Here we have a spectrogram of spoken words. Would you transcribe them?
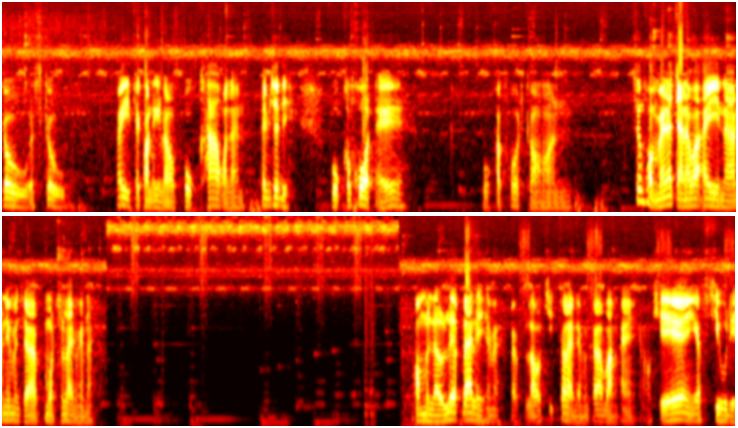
go let's go เอ้ยแต่ก่อนอื่นเราปลูกข้าวก่อนแล้วกันเอ้ยไม่ใช่ดิ ปลูกข้าวโพดเอ้ยปลูกข้าวโพดก่อน ซึ่งผมไม่แน่ใจนะว่าไอ้น้ำนี่มันจะหมดเมื่อไหร่เหมือนกันนะอ๋อเหมือนเราเลือกได้เลยใช่ไหมแบบเราคลิกเท่าไหร่เดี๋ยวมันก็วางให้โอเคอย่างนี้ก็ชิลดิ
